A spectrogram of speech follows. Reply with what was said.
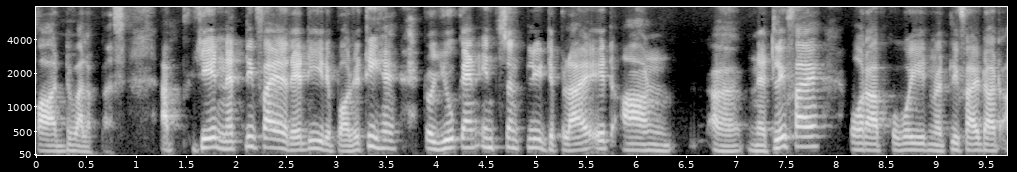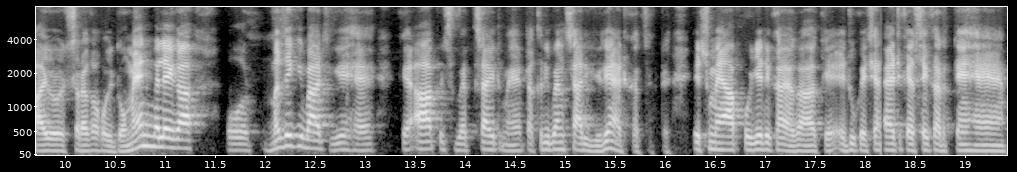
for developers अब ये नेटलीफाई रेडी रिपोजिटरी है तो you can instantly deploy it on Netlify और आपको वही नेटलीफाई डॉट आई ओ इस तरह का कोई डोमेन मिलेगा। और मज़े की बात यह है कि आप इस वेबसाइट में तकरीबन सारी चीज़ें ऐड कर सकते हैं। इसमें आपको ये दिखाएगा कि एजुकेशन ऐड कैसे करते हैं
